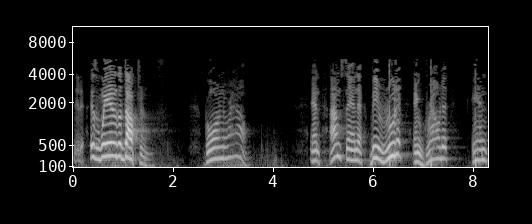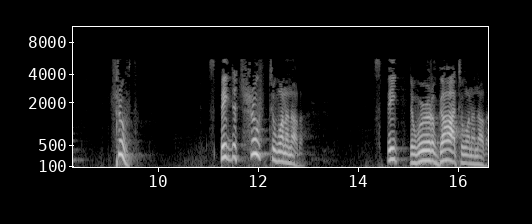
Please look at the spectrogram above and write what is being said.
It's winds of doctrines going around. And I'm saying that be rooted and grounded in truth. Speak the truth to one another. Speak the word of God to one another.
